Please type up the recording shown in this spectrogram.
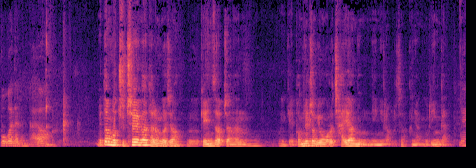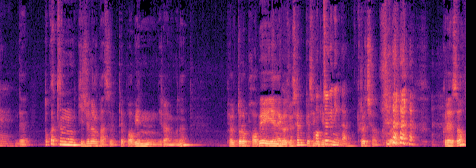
뭐가 다른가요? 일단 뭐 주체가 다른 거죠. 그 개인 사업자는 이렇게 법률적 용어로 자연인이라고 그러죠. 그냥 우리 인간. 네. 근데 똑같은 기준으로 봤을 때 법인이라는 거는 별도로 법에 의해 가지고 새롭게 생긴 법적인 인간. 그렇죠. 그래서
